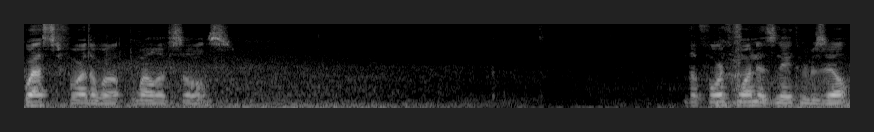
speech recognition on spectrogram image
Quest for the Well, of Souls. The fourth one is Nathan Brazil.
